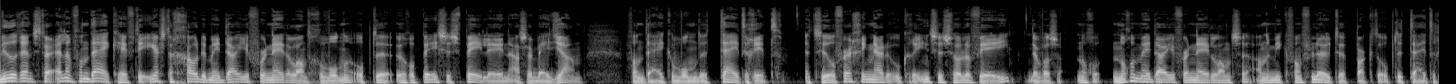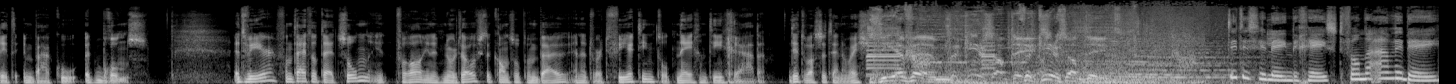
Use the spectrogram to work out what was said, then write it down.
Wielrenster Ellen van Dijk heeft de eerste gouden medaille voor Nederland gewonnen op de Europese Spelen in Azerbeidzjan. Van Dijk won de tijdrit. Het zilver ging naar de Oekraïense Solovei. Er was nog, nog een medaille voor Nederlandse. Annemiek van Vleuten pakte op de tijdrit in Baku het brons. Het weer, van tijd tot tijd zon, vooral in het noordoosten kans op een bui en het wordt 14 tot 19 graden. Dit was het NOS. ZFM, verkeersupdate. verkeersupdate. Dit is Helene de Geest van de ANWB.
